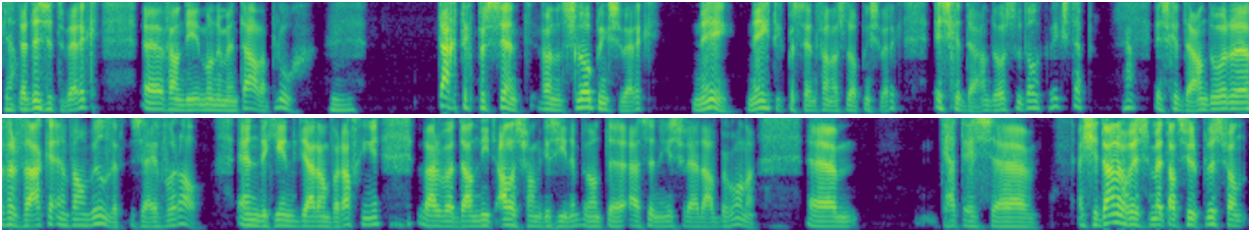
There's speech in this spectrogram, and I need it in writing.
Ja. Dat is het werk van die monumentale ploeg. Hmm. 80% van het slopingswerk, nee, 90% van het slopingswerk is gedaan door Soudal Quickstep. Ja. Is gedaan door uh, Vervaken en Van Wilder, zij vooral. En degene die daaraan vooraf gingen, waar we dan niet alles van gezien hebben, want de uitzending is vrij laat begonnen. Um, dat is, uh, als je dan nog eens met dat surplus van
